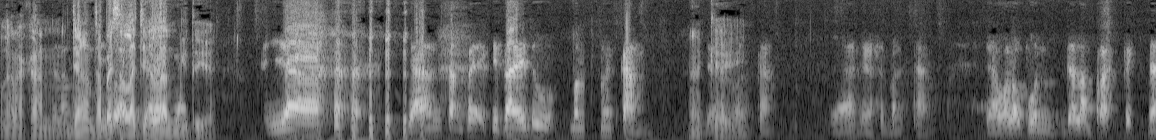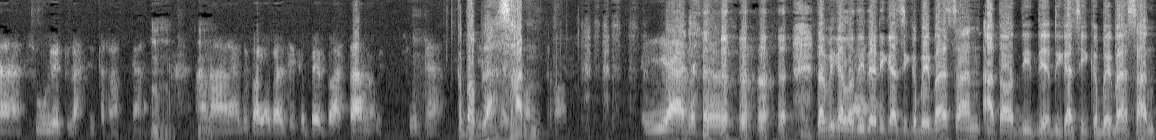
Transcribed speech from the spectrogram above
Mengarahkan, dalam jangan sampai salah jalan ya, gitu ya. Iya, jangan sampai kita itu mengekang, okay. jangan mengekang, ya, jangan mengekang. Ya walaupun dalam prakteknya sulitlah diterapkan. Hmm, hmm. Anak-anak itu kalau kasih kebebasan sudah kebablasan Iya betul. Tapi kalau ya. tidak dikasih kebebasan atau tidak dikasih kebebasan,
